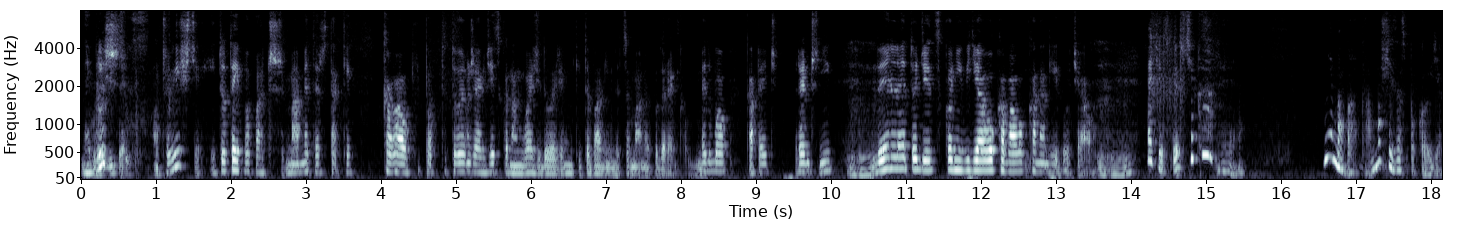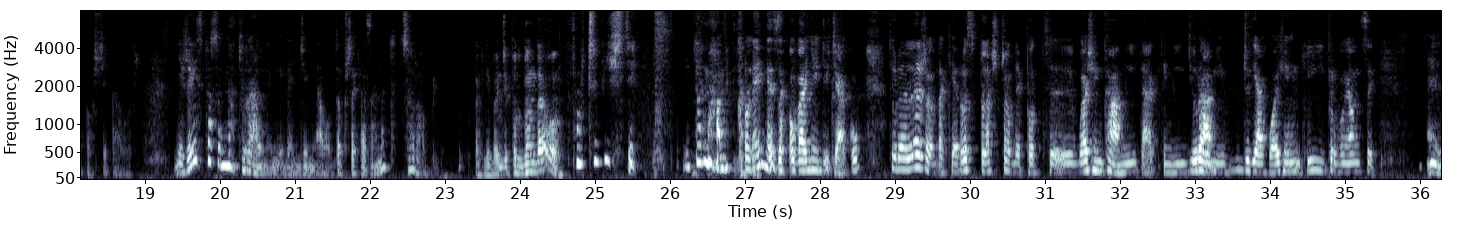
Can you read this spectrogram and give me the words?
najbliższych. Rodziców. Oczywiście. I tutaj popatrz, mamy też takie kawałki pod tytułem, że jak dziecko nam łazi do łazienki, to walimy, co mamy pod ręką. Mydło, kapeć, ręcznik. Byle to dziecko nie widziało kawałka nagiego ciała. A dziecko jest ciekawe. Nie ma bata, musi zaspokoić jakąś ciekawość. Jeżeli w sposób naturalny nie będzie miało to przekazane, to co robi? Pewnie będzie podglądało. Oczywiście. I tu mamy kolejne zachowanie dzieciaków, które leżą takie rozplaszczone pod y, łazienkami, tak, tymi dziurami w drzwiach łazienki i próbujący y,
